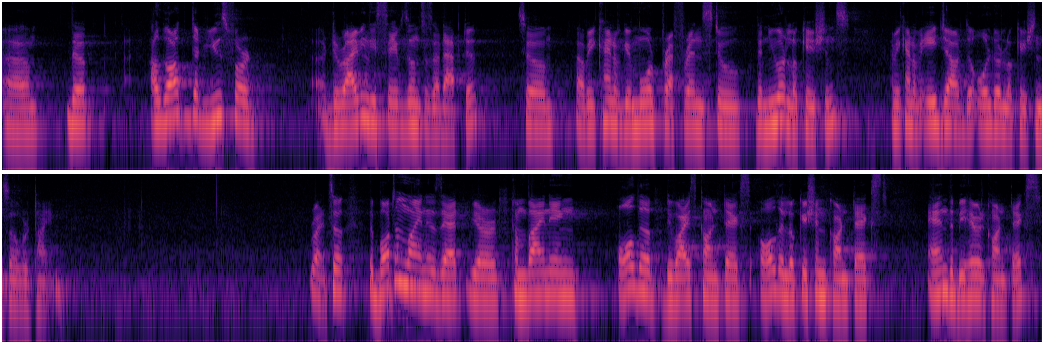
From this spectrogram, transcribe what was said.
Um, the algorithm that we use for uh, deriving these safe zones is adaptive. So uh, we kind of give more preference to the newer locations, and we kind of age out the older locations over time. Right, so the bottom line is that we are combining all the device context, all the location context, and the behavior context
